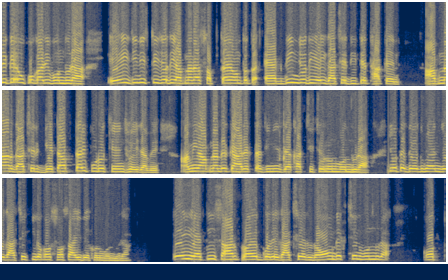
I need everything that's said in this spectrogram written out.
থেকে উপকারী বন্ধুরা, এই জিনিসটি যদি আপনারা সপ্তাহে অন্তত একদিন যদি এই গাছে দিতে থাকেন, আপনার গাছের গেট আপটাই পুরো চেঞ্জ হয়ে যাবে। আমি আপনাদেরকে আরেকটা জিনিস দেখাচ্ছি, চলুন বন্ধুরা। ভিডিওতে দেখবেন যে গাছে কীরকম শশাই, দেখুন বন্ধুরা। এই একই সার প্রয়োগ করে গাছের রং দেখছেন বন্ধুরা? কত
